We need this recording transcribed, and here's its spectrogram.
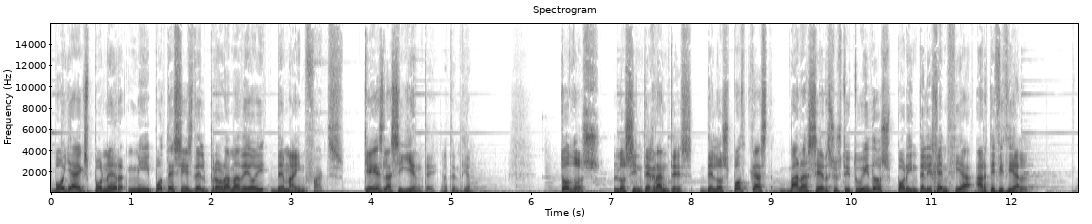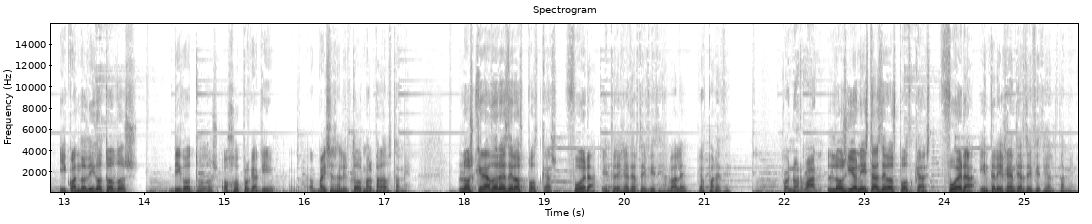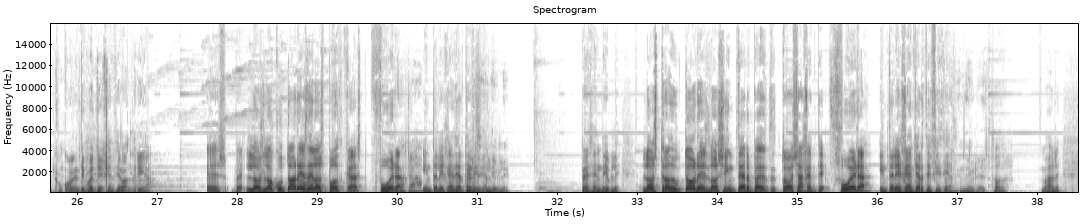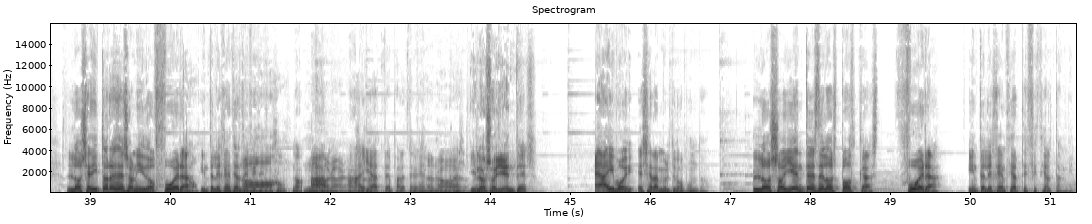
Voy a exponer mi hipótesis del programa de hoy de Mindfax, que es la siguiente. Atención. Todos los integrantes de los podcasts van a ser sustituidos por inteligencia artificial. Y cuando digo todos, digo todos. Ojo, porque aquí vais a salir todos mal parados también. Los creadores de los podcasts, fuera, inteligencia artificial, ¿vale? ¿Qué os parece? Pues normal. Los guionistas de los podcasts, fuera, inteligencia artificial también. Con cualquier tipo de inteligencia valdría. Eso. Los locutores de los podcasts, fuera, Ya, inteligencia artificial. Prescindible. Prescindible. Los traductores, los intérpretes, toda esa gente, fuera, inteligencia artificial. Prescindible. Todos. ¿Vale? Los editores de sonido, fuera, No. inteligencia No, artificial. no, Ah, no, no. no, Ah, ya no. te parece bien. No, no, Claro. eso ¿Y los oyentes? Eh, Ahí voy, ese era mi último punto. Los oyentes de los podcasts, fuera, inteligencia artificial también.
